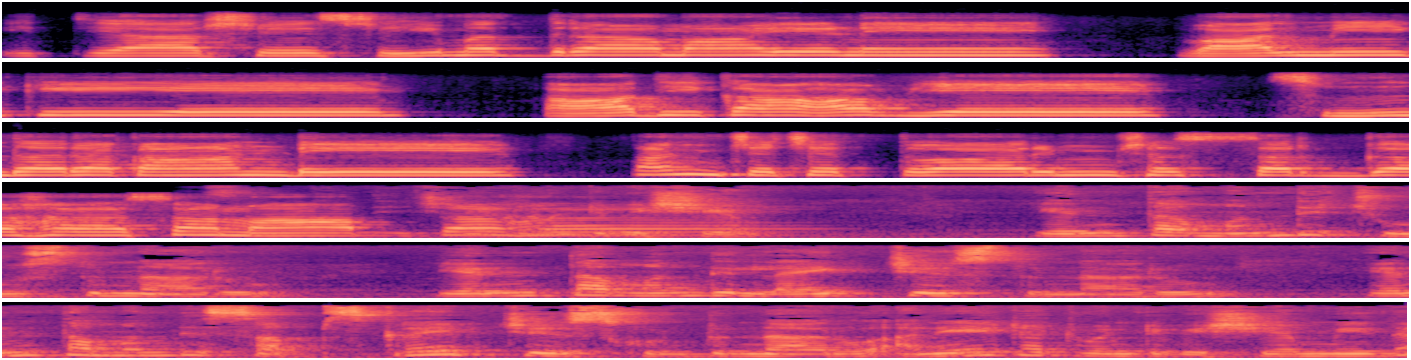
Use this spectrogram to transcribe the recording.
ఇత్యార్షే శ్రీమద్ రామాయణే వాల్మీకీయే ఆదికావ్యే సుందరకాండే పంచచత్వరింశ సర్గ సమాప్త. విషయం ఎంతమంది చూస్తున్నారు ఎంతమంది లైక్ చేస్తున్నారు ఎంతమంది సబ్స్క్రైబ్ చేసుకుంటున్నారు అనేటటువంటి విషయం మీద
